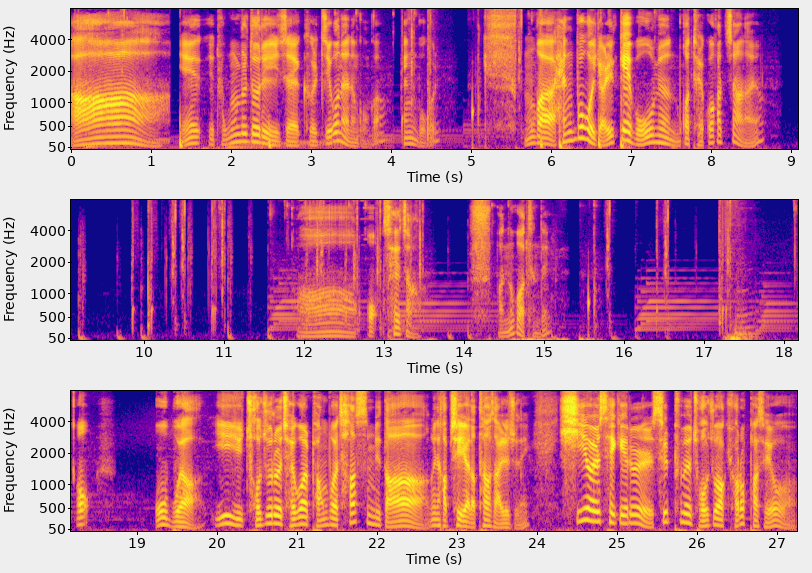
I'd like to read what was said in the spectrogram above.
아, 얘, 얘 동물들이 이제 그걸 찍어내는 건가? 행복을? 뭔가 행복을 10개 모으면 뭐가 될 것 같지 않아요? 아, 어, 3장. 맞는 것 같은데? 어? 오 뭐야. 이 저주를 제거할 방법을 찾았습니다. 그냥 갑자기 얘가 나타나서 알려주네. 희열 세계를 슬픔의 저주와 결합하세요.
